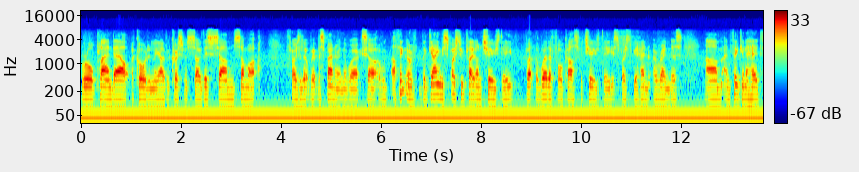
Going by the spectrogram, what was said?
were all planned out accordingly over Christmas. So this um, somewhat throws a little bit of a spanner in the works. So I think the, the game is supposed to be played on Tuesday, but the weather forecast for Tuesday is supposed to be horrendous. Um, and thinking ahead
